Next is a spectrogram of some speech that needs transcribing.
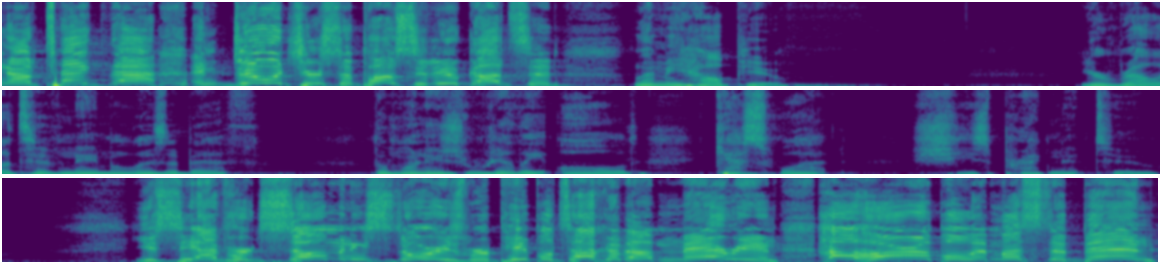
now take that and do what you're supposed to do. God said, let me help you. Your relative named Elizabeth, the one who's really old, guess what? She's pregnant too. You see, I've heard so many stories where people talk about Mary and how horrible it must have been.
